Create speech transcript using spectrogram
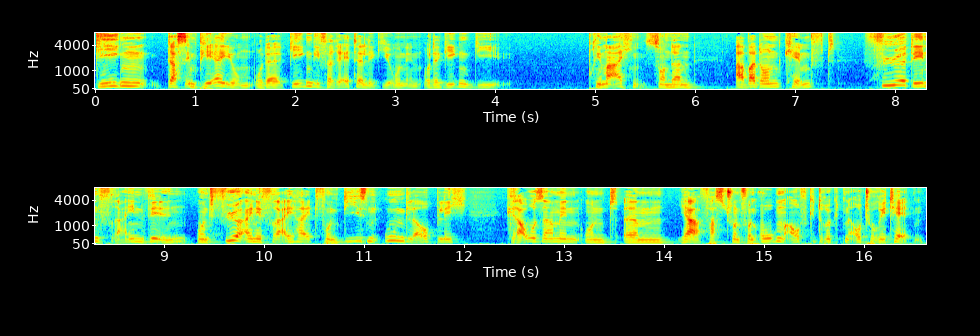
gegen das Imperium oder gegen die Verräterlegionen oder gegen die Primarchen, sondern Abaddon kämpft für den freien Willen und für eine Freiheit von diesen unglaublich grausamen und ähm, ja fast schon von oben aufgedrückten Autoritäten.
